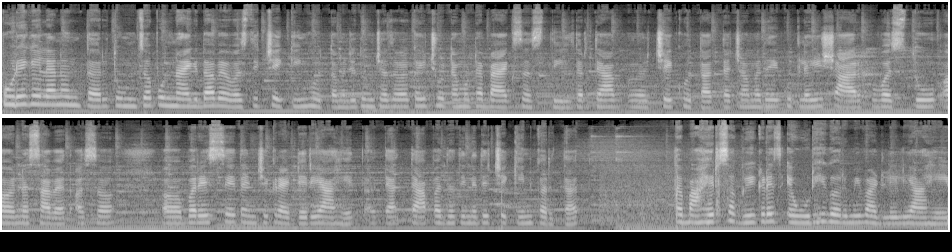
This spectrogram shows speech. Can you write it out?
पुढे गेल्यानंतर तुमचं पुन्हा एकदा व्यवस्थित चेकिंग होतं. म्हणजे तुमच्याजवळ काही छोट्या मोठ्या बॅग्स असतील तर त्या चेक होतात. त्याच्यामध्ये कुठल्याही शार्प वस्तू नसाव्यात. असं बरेचसे त्यांचे क्रायटेरिया आहेत. त्या त्या पद्धतीने ते चेक इन करतात. तर बाहेर सगळीकडेच एवढी गरमी वाढलेली आहे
